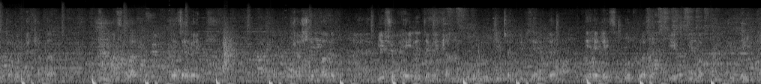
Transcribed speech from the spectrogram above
Hocamın mekanda masalar rezerveymiş. Şaşırıp kaldım. Birçok eğlence mekanının bulunduğu cadde üzerinde neredeyse oturacak yer bulmak mümkün değil.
